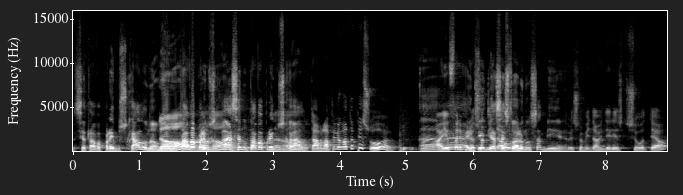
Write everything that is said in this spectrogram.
você estava para ir buscá-lo ou não? Não, não tava não, buscar. não. Ah, você não estava para ir buscá-lo. Tava lá para pegar outra pessoa. Ah, Aí eu falei para ele, entendi essa dá o- história eu não sabia. O senhor me dá o endereço do seu hotel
